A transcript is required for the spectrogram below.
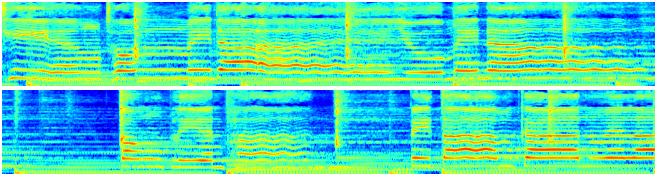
เที่ยงทนไม่ได้ อยู่ไม่นาน ต้องเปลี่ยนผ่านไปตามกาลเวลา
